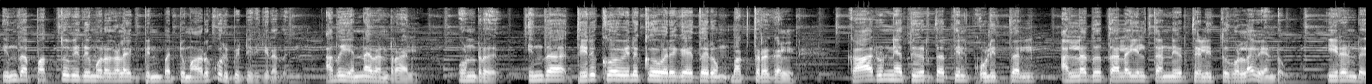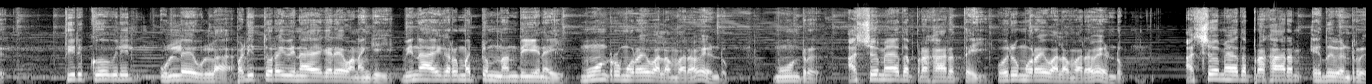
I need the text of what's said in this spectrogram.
இந்த பத்து விதிமுறைகளை பின்பற்றுமாறு குறிப்பிட்டிருக்கிறது. அது என்னவென்றால் ஒன்று இந்த திருக்கோவிலுக்கு வருகை தரும் பக்தர்கள் காருண்ய தீர்த்தத்தில் குளித்தல் அல்லது தலையில் தண்ணீர் தெளித்து கொள்ள வேண்டும். இரண்டு திருக்கோவிலில் உள்ளே உள்ள படித்துறை விநாயகரை வணங்கி விநாயகர் மற்றும் நந்தியினை மூன்று முறை வலம் வர வேண்டும். மூன்று அஸ்வமேத பிரகாரத்தை ஒரு முறை வலம் வர வேண்டும் அஸ்வமேத பிரகாரம் எதுவென்று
